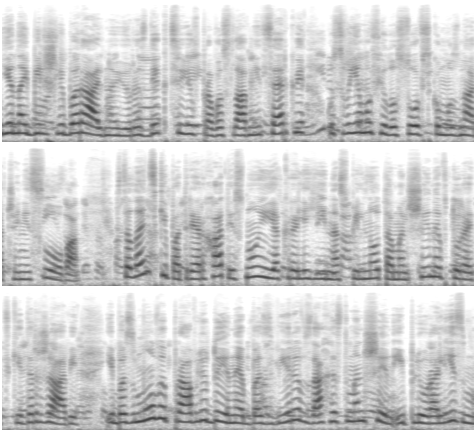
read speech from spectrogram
є найбільш ліберальною юрисдикцією в православній церкві у своєму філософському значенні слова. Вселенський патріархат існує як релігійна спільнота меншини в турецькій державі, і без мови прав людини, без віри в захист меншин і плюралізм,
